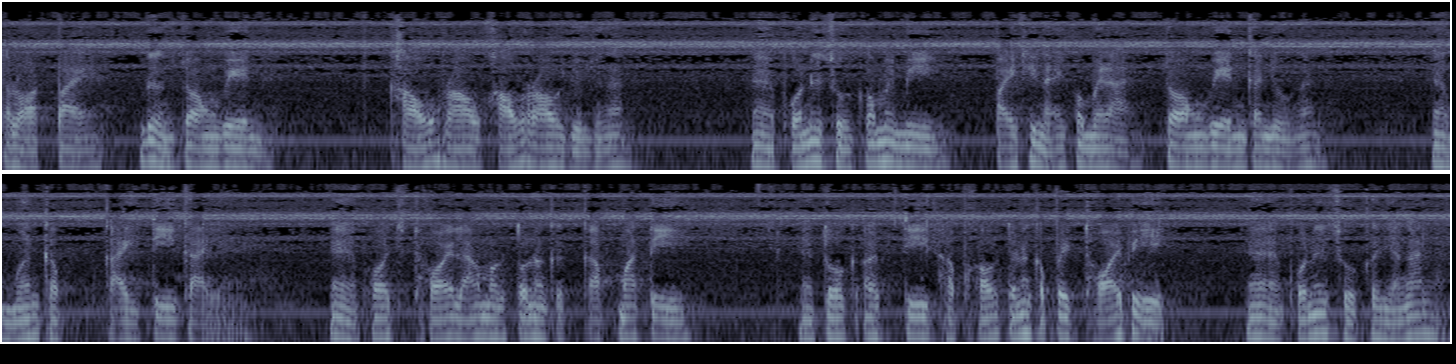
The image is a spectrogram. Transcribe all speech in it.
ตลอดไปเรื่องจองเวรเขาเราเขาเราอยู่อย่างนั้นผลที่สุดก็ไม่มีไปที่ไหนก็ไม่ได้ จองเวรกันอยู่งั้นเหมือนกับไก่ตีไก่พอถอยหลังมาตัวนั้นก็กลับมาตีตัวตีขับเขาตัวนั้นก็ไปถอยไปอีก ผลที่สุดก็อย่างนั้นแหละ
